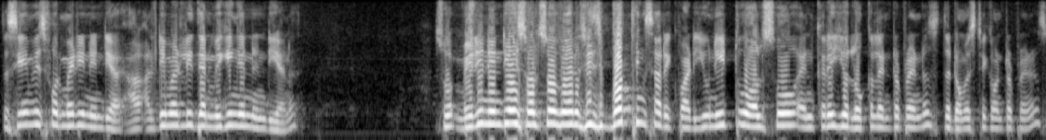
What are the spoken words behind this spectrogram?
The same is for Made in India. Uh, Ultimately, they are making in India. Na? So made in India is also where both things are required. You need to also encourage your local entrepreneurs, the domestic entrepreneurs.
